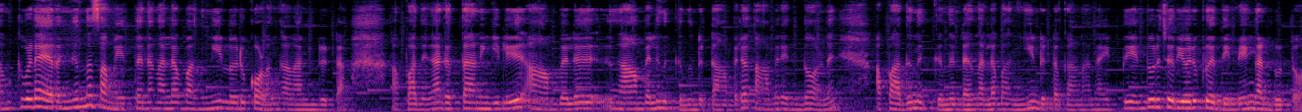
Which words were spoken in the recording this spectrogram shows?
നമുക്കിവിടെ ഇറങ്ങുന്ന സമയത്ത് തന്നെ നല്ല ഭംഗിയുള്ളൊരു കുളം കാണാനുണ്ട് കേട്ടോ അപ്പോൾ അതിനകത്താണെങ്കിൽ ആമ്പൽ ആമ്പൽ നിൽക്കുന്നുണ്ട് കേട്ടോ ആമ്പലോ താമര എന്തോ ആണ്. അപ്പോൾ അത് നിൽക്കുന്നുണ്ട്. നല്ല ഭംഗിയുണ്ട് കേട്ടോ കാണാനായിട്ട്. എന്തോ ഒരു ചെറിയൊരു പ്രതിമയും കണ്ടു കേട്ടോ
